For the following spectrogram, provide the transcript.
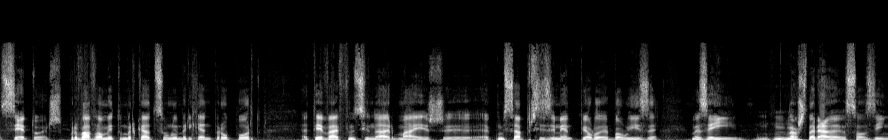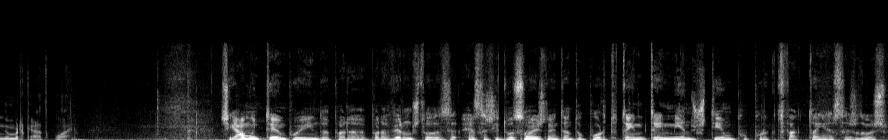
setores. Provavelmente o mercado sul-americano para o Porto até vai funcionar mais, a começar precisamente pela baliza, mas aí não estará sozinho no mercado, claro. Há muito tempo ainda para, para vermos todas essas situações. No entanto, o Porto tem, tem menos tempo, porque de facto tem essas duas,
